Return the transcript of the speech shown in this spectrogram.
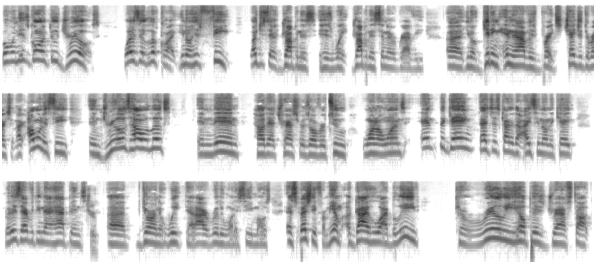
But when he's going through drills, what does it look like? You know, his feet, like you said, dropping his his weight, dropping his center of gravity, uh, you know, getting in and out of his breaks, change changing direction. Like I want to see in drills how it looks, and then how that transfers over to one on ones and the game. That's just kind of the icing on the cake. But it's everything that happens uh, during the week that I really want to see most, especially from him, a guy who I believe can really help his draft stock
